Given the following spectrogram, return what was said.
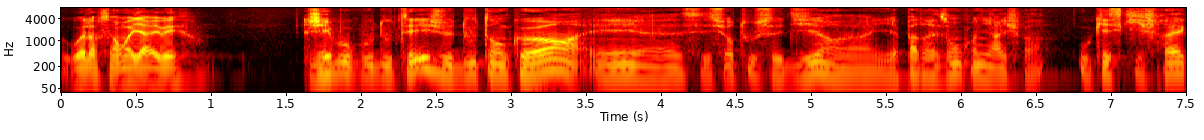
ou alors ça, on va y arriver j'ai beaucoup douté, je doute encore, et c'est surtout se dire, il n'y a pas de raison qu'on n'y arrive pas. Ou qu'est-ce qui ferait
